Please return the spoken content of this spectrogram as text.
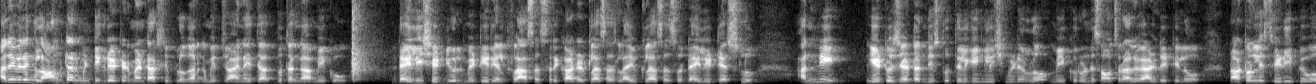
అదేవిధంగా లాంగ్ టర్మ్ ఇంటిగ్రేటెడ్ మెంటర్షిప్లో కనుక మీరు జాయిన్ అయితే అద్భుతంగా మీకు daily schedule material classes recorded classes live classes daily టెస్ట్లు అన్నీ ఏ టు జెడ్ అందిస్తూ తెలుగు ఇంగ్లీష్ మీడియంలో మీకు రెండు సంవత్సరాల వ్యాలిడిటీలో not only CDPO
